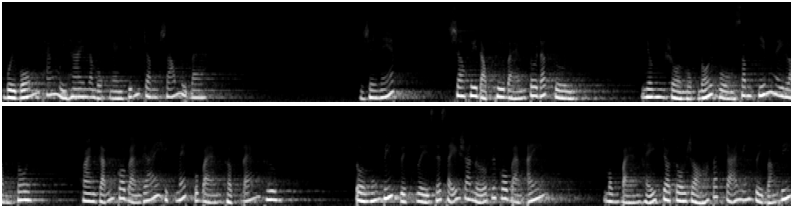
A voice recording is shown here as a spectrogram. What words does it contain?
14 tháng 12 năm 1963 Genève sau khi đọc thư bạn tôi đã cười. Nhưng rồi một nỗi buồn xâm chiếm ngay lòng tôi. Hoàn cảnh cô bạn gái Hikmet của bạn thật đáng thương. Tôi muốn biết việc gì sẽ xảy ra nữa với cô bạn ấy. Mong bạn hãy cho tôi rõ tất cả những gì bạn biết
